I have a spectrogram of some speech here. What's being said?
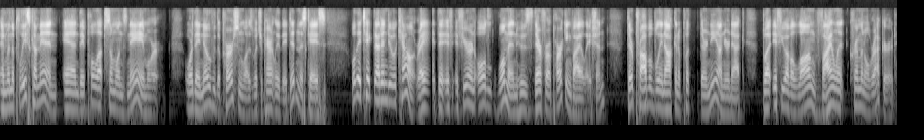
And when the police come in and they pull up someone's name or or they know who the person was, which apparently they did in this case, well, they take that into account, right? If, if you're an old woman who's there for a parking violation, they're probably not going to put their knee on your neck. But if you have a long, violent criminal record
